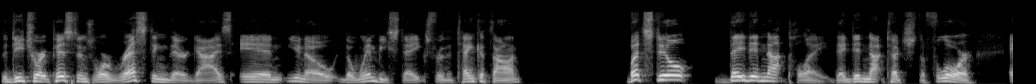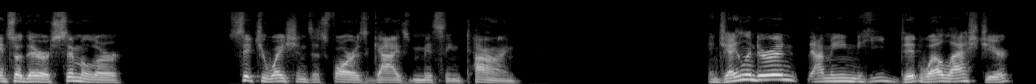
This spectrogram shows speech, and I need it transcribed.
The Detroit Pistons were resting their guys in, you know, the Wimby stakes for the Tankathon, but still, they did not play. They did not touch the floor. And so there are similar situations as far as guys missing time. And Jalen Duren, I mean, he did well last year.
